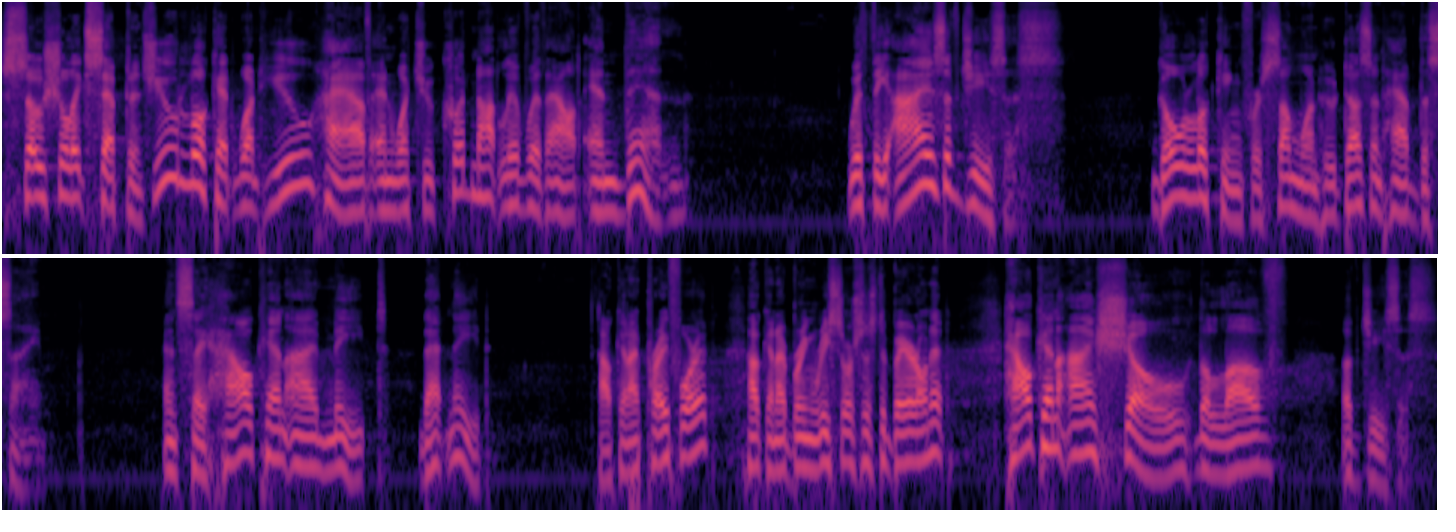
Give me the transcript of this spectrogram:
social acceptance. You look at what you have and what you could not live without, and then, with the eyes of Jesus, go looking for someone who doesn't have the same and say, How can I meet that need? How can I pray for it? How can I bring resources to bear on it? How can I show the love of Jesus?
